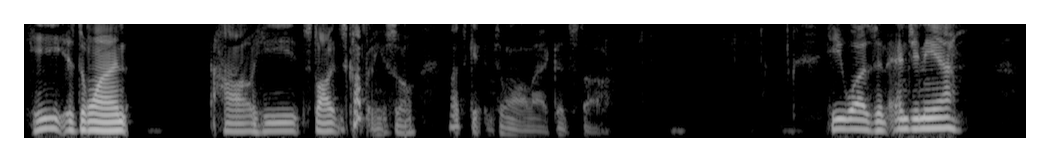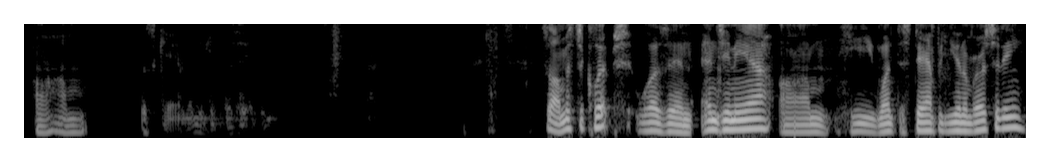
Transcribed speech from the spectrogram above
he is the one how he started his company. So let's get into all that good stuff. He was an engineer. Um, let's get let me get this here. So Mr. Klipsch was an engineer. Um, he went to Stanford University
